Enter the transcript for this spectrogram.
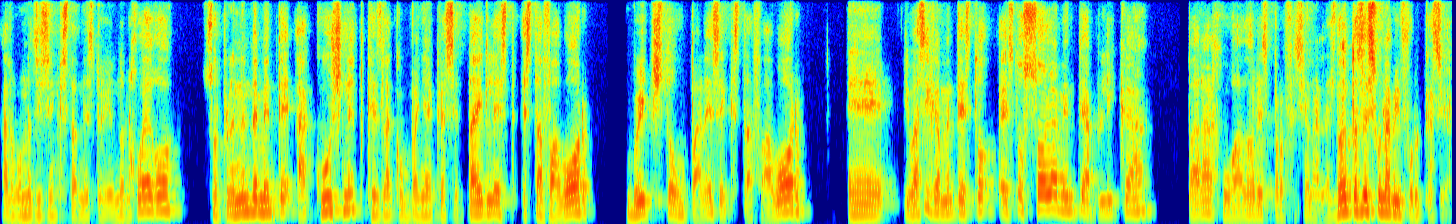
Algunos dicen que están destruyendo el juego. Sorprendentemente, Acushnet, que es la compañía que hace Titleist, está a favor. Bridgestone parece que está a favor. Eh, y básicamente esto, esto solamente aplica para jugadores profesionales, ¿no? Entonces es una bifurcación.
